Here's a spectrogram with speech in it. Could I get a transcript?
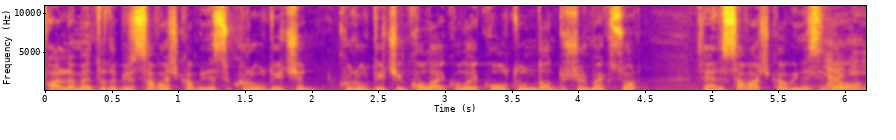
Parlamentoda bir savaş kabinesi kurulduğu için kurulduğu için kolay kolay koltuğundan düşürmek zor. Yani savaş kabinesi yani devam.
